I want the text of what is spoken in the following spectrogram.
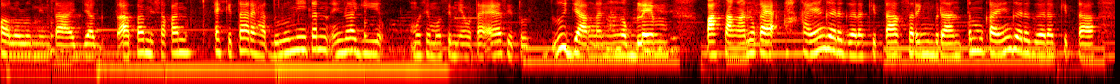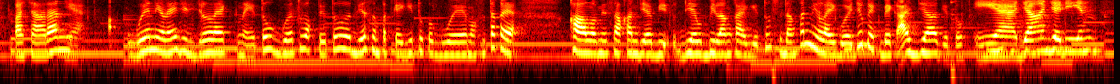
kalau lu minta aja apa misalkan eh kita rehat dulu nih kan ini lagi musim-musimnya UTS gitu. Lu jangan ngeblame pasangan lu kayak ah kayaknya gara-gara kita sering berantem kayaknya gara-gara kita pacaran Iya. gue nilainya jadi jelek. Nah itu gue tuh waktu itu dia sempet kayak gitu ke gue. Maksudnya kayak kalau misalkan dia dia bilang kayak gitu sedangkan nilai gue aja baik-baik aja gitu. Iya, jangan jadiin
